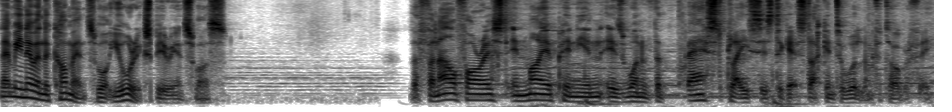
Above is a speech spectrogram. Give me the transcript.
Let me know in the comments what your experience was. The Fanal Forest, in my opinion, is one of the best places to get stuck into woodland photography.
